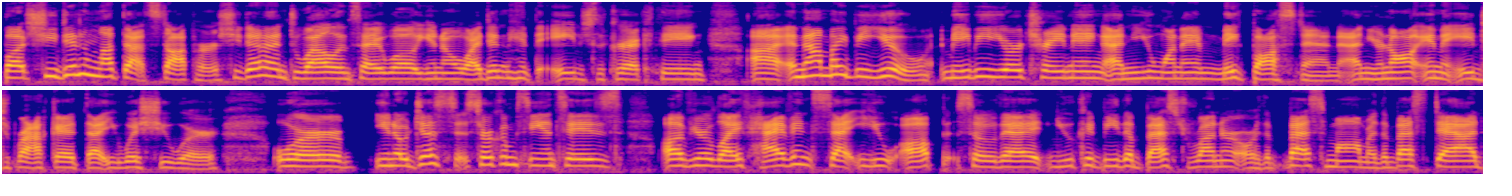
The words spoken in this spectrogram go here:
but she didn't let that stop her. She didn't dwell and say, well, you know, I didn't hit the age the correct thing. Uh, and that might be you. Maybe you're training and you want to make Boston and you're not in the age bracket that you wish you were. Or, you know, just circumstances of your life haven't set you up so that you could be the best runner or the best mom or the best dad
